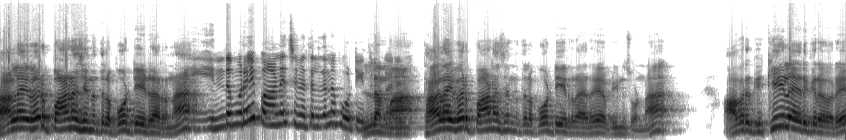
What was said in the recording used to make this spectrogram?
தலைவர் பானை சின்னத்தில் போட்டிடுறாருன்னா? இந்த முறை பானை சின்னத்துல தானே போட்டிட்டு இல்லம்மா தலைவர் பானை சின்னத்தில் போட்டிடுறாரு அப்படின்னு சொன்னா அவருக்கு கீழே இருக்கிறவர்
